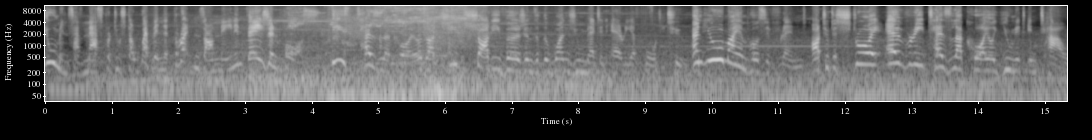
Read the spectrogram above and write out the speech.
humans have mass-produced a weapon that threatens our main invasion force! These Tesla coils are cheap, shoddy versions of the ones you met in Area 42. And you, my impulsive friend, are to destroy every Tesla coil unit in town.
